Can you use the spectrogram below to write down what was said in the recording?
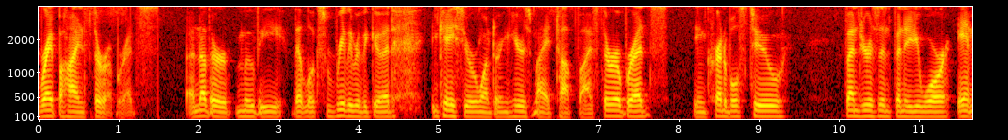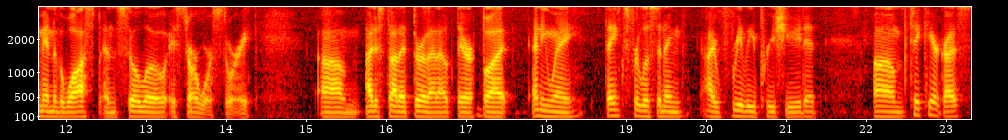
right behind Thoroughbreds. Another movie that looks really, really good. In case you were wondering, here's my top five Thoroughbreds, The Incredibles 2, Avengers Infinity War, Ant Man and the Wasp, and Solo, a Star Wars story. Um, I just thought I'd throw that out there. But anyway, thanks for listening. I really appreciate it. Um, take care, guys.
